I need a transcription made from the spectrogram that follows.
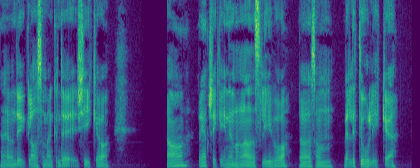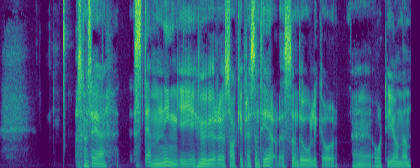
eh, under glas som man kunde kika och ja, rent kika in i någon annans liv och det var som väldigt olika, vad ska man säga, stämning i hur saker presenterades under olika år, eh, årtionden.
